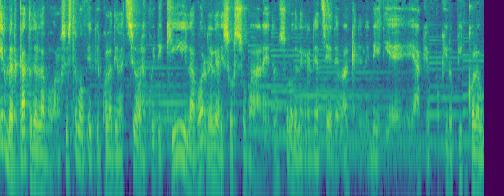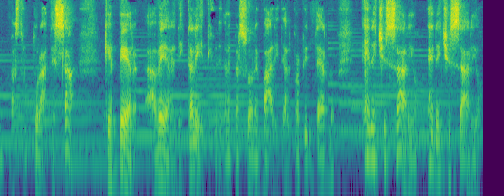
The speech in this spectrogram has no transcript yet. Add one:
il mercato del lavoro si sta muovendo in quella direzione, quindi chi lavora nelle risorse umane, non solo delle grandi aziende, ma anche nelle medie e anche un pochino piccole ma strutturate, sa che per avere dei talenti, quindi delle persone valide al proprio interno, è necessario, è necessario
